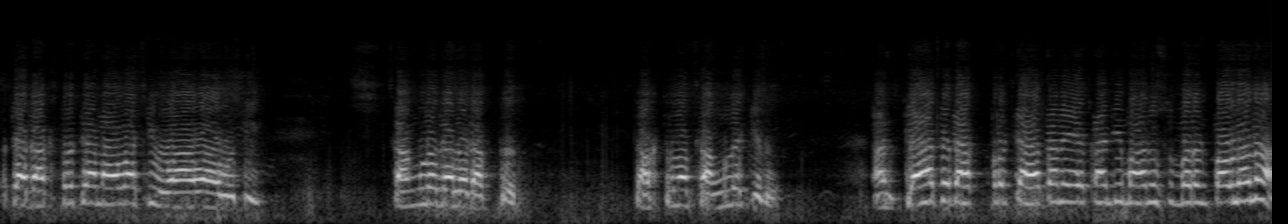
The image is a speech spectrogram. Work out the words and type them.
तर त्या डॉक्टरच्या नावाची वाह वाह होती. चांगलं झालं डॉक्टर. डॉक्टरनं चांगलं केलं. आणि त्याच डॉक्टरच्या हाताने एखादी माणूस मरण पावला ना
